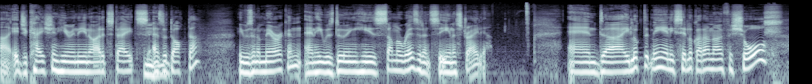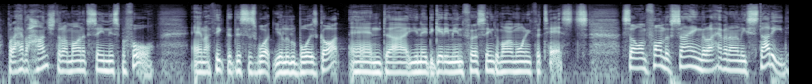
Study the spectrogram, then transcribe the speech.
uh, education here in the United States as a doctor. He was an American and he was doing his summer residency in Australia. And uh, he looked at me and he said, Look, I don't know for sure, but I have a hunch that I might have seen this before. And I think that this is what your little boy's got, and uh, you need to get him in first thing tomorrow morning for tests. So I'm fond of saying that I haven't only studied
